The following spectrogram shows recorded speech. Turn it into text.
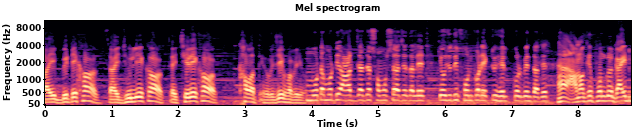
তাই বেটে খাওয়াক চাই ঝুলিয়ে খাওয়াক চাই ছেড়ে খাওয়াক খাওয়াতে হবে যেভাবে মোটামুটি আর যা যা সমস্যা আছে তাহলে কেউ যদি ফোন করে একটু হেল্প করবেন তাদের? হ্যাঁ আমাকে ফোন করে গাইড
